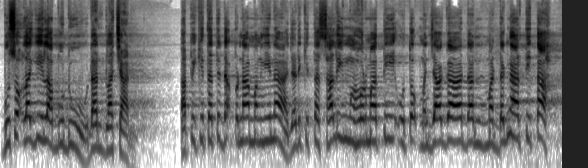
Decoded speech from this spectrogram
busuk lagi lah budu dan belacan. Tapi kita tidak pernah menghina. Jadi kita saling menghormati untuk menjaga dan mendengar titah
